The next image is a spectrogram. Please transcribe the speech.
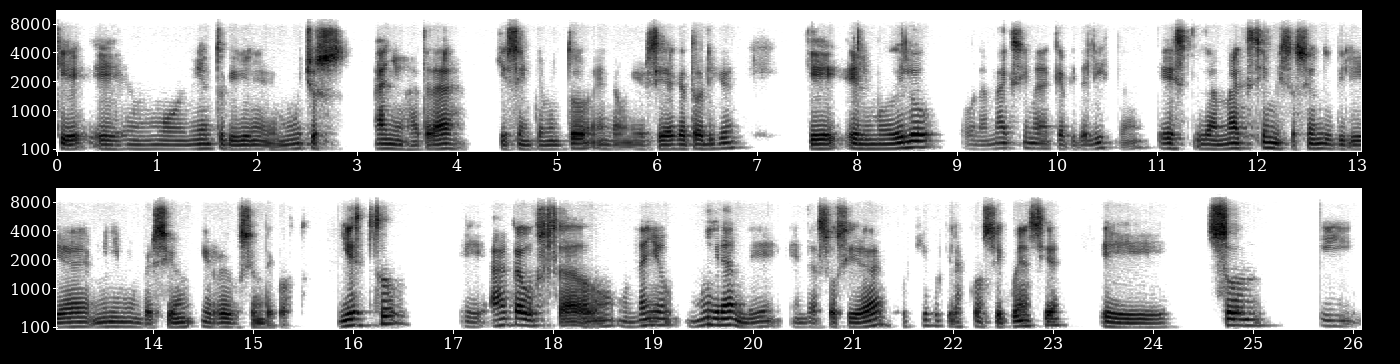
que es un movimiento que viene de muchos años atrás, que se implementó en la Universidad Católica, que el modelo o la máxima capitalista es la maximización de utilidad, mínima inversión y reducción de costos. Y esto eh, ha causado un daño muy grande en la sociedad. ¿Por qué? Porque las consecuencias eh, son y,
